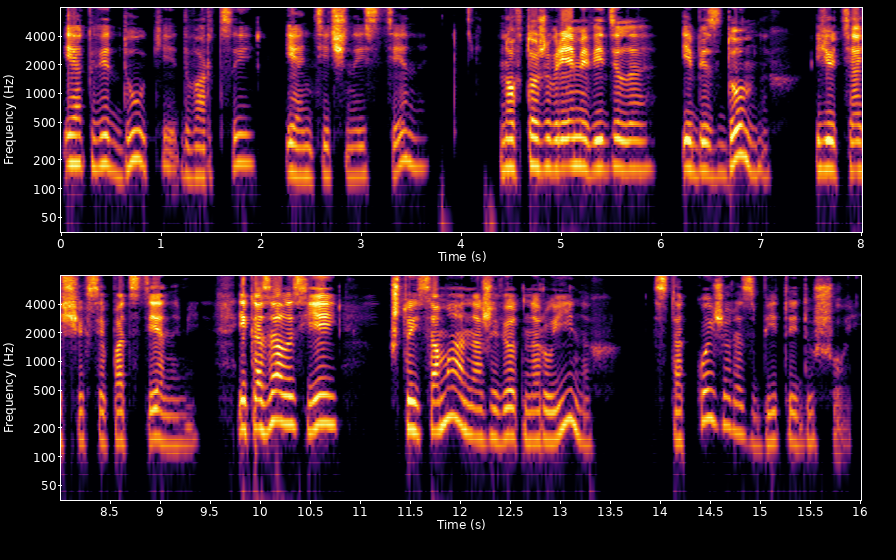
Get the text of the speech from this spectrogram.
и акведуки, дворцы, и античные стены. Но в то же время видела и бездомных, ютящихся под стенами, и казалось ей, что и сама она живет на руинах с такой же разбитой душой.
